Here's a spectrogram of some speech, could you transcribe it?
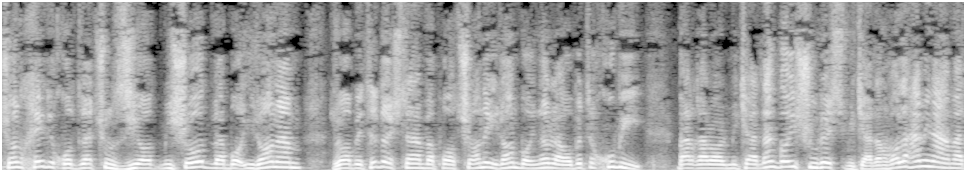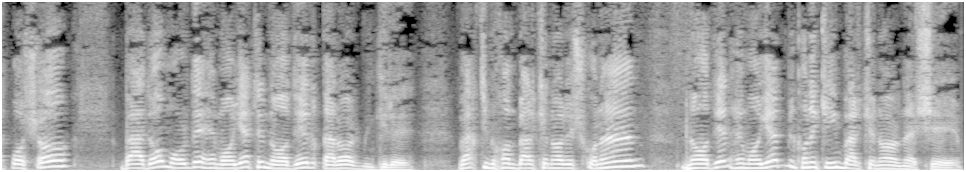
چون خیلی قدرتشون زیاد می شد و با ایران هم رابطه داشتن و پادشاهان ایران با اینا روابط خوبی برقرار می‌کردن گاهی شورش می‌کردن حالا همین احمد پاشا بعدا مورد حمایت نادر قرار می‌گیره وقتی می‌خوان برکنارش کنن نادر حمایت می‌کنه که این برکنار نشه.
